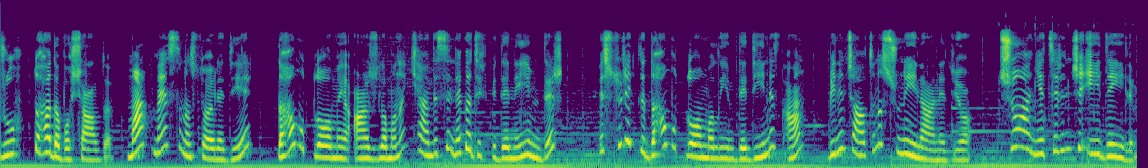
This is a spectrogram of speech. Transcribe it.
ruhu daha da boşaldı. Mark Manson'ın söylediği daha mutlu olmayı arzulamanın kendisi negatif bir deneyimdir ve sürekli daha mutlu olmalıyım dediğiniz an bilinçaltınız şunu ilan ediyor. Şu an yeterince iyi değilim.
